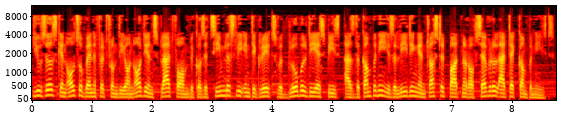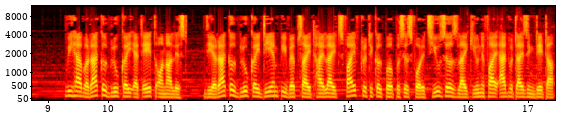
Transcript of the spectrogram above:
Users can also benefit from the On Audience platform because it seamlessly integrates with global DSPs, as the company is a leading and trusted partner of several ad tech companies. We have Oracle BlueKai at 8th on our list, the Oracle BlueKai DMP website highlights five critical purposes for its users like unify advertising data,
